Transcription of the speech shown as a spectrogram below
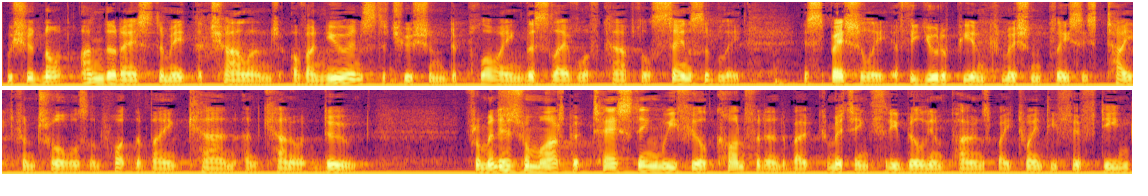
We should not underestimate the challenge of a new institution deploying this level of capital sensibly, especially if the European Commission places tight controls on what the bank can and cannot do. From initial market testing, we feel confident about committing £3 billion by 2015,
